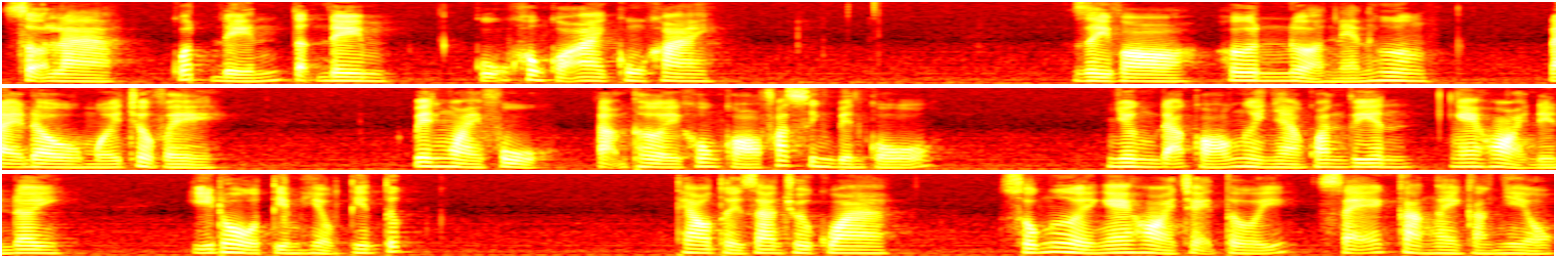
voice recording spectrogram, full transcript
Sợ là quất đến tận đêm Cũng không có ai cung khai. Dây vò hơn nửa nén hương, Đại đầu mới trở về. Bên ngoài phủ tạm thời không có phát sinh biến cố, Nhưng đã có người nhà quan viên nghe hỏi đến đây, Ý đồ tìm hiểu tin tức. Theo thời gian trôi qua Số người nghe hỏi chạy tới sẽ càng ngày càng nhiều.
